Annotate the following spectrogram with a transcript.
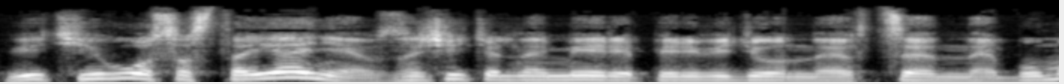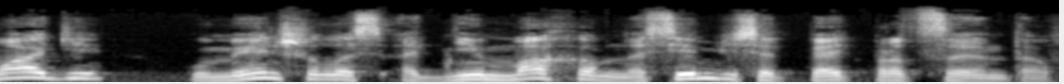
Ведь его состояние, в значительной мере переведенное в ценные бумаги, уменьшилось одним махом на 75%.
